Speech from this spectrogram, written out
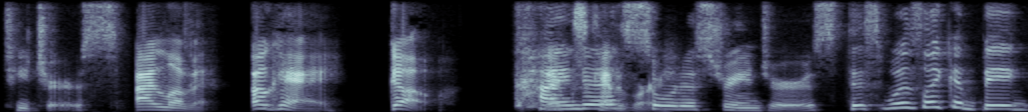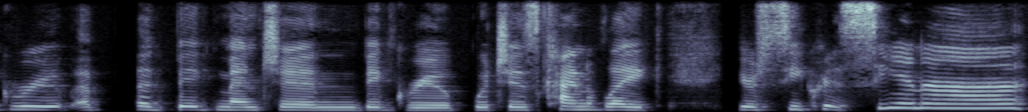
teachers I love it. Okay, go. Kind Next of category. sort of strangers this was like a big group a, a big mention big group which is kind of like your secret santa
